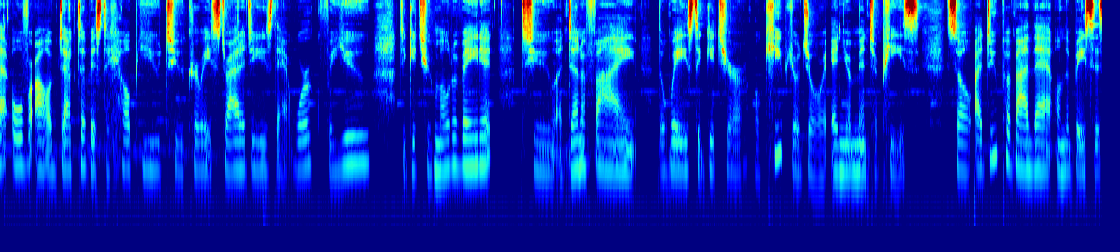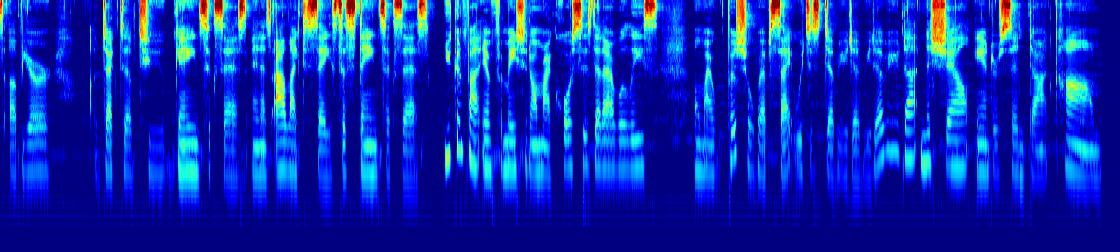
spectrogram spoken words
That overall objective is to help you to create strategies that work for you, to get you motivated, to identify the ways to get your or keep your joy and your mental peace. So I do provide that on the basis of your objective to gain success and as I like to say sustain success. You can find information on my courses that I release on my official website which is www.nichelanderson.com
